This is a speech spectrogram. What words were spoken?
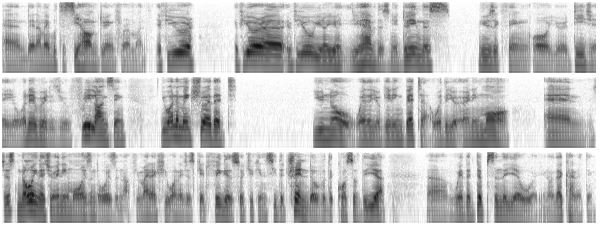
and then i'm able to see how i'm doing for a month. If you're if you're uh, if you you know you you have this and you're doing this music thing or you're a dj or whatever it is you're freelancing you want to make sure that you know whether you're getting better whether you're earning more and just knowing that you're earning more isn't always enough. You might actually want to just get figures so that you can see the trend over the course of the year, um, where the dips in the year were, you know, that kind of thing.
